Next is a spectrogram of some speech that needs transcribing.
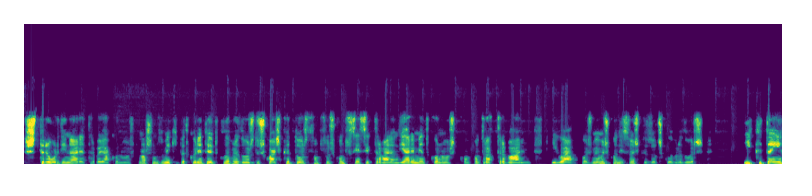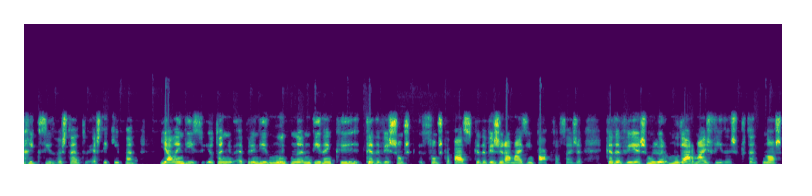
extraordinária a trabalhar connosco. Nós somos uma equipa de 48 colaboradores, dos quais 14 são pessoas com deficiência que trabalham diariamente connosco, com um contrato de trabalho igual, com as mesmas condições que os outros colaboradores e que têm enriquecido bastante esta equipa. E além disso, eu tenho aprendido muito na medida em que cada vez somos, somos capazes de cada vez gerar mais impacto, ou seja, cada vez melhor, mudar mais vidas. Portanto, nós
